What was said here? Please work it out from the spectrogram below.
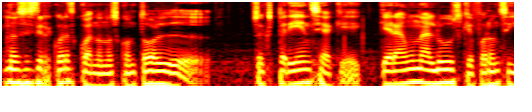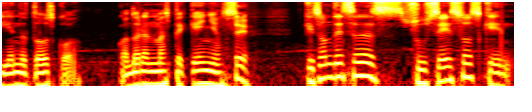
no sé si recuerdas cuando nos contó su experiencia, que, era una luz que fueron siguiendo todos cuando eran más pequeños. Sí. Que son de esos sucesos que,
